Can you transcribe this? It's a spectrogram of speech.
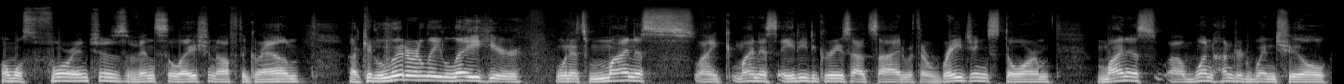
almost four inches of insulation off the ground. I could literally lay here when it's minus like minus 80 degrees outside with a raging storm, minus, uh, 100 wind chill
